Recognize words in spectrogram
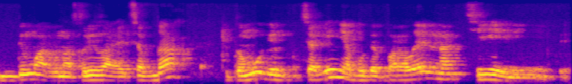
димар у нас врізається в дах, тому він, ця лінія буде паралельна цієї лінії.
